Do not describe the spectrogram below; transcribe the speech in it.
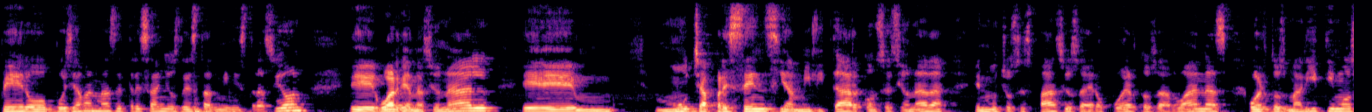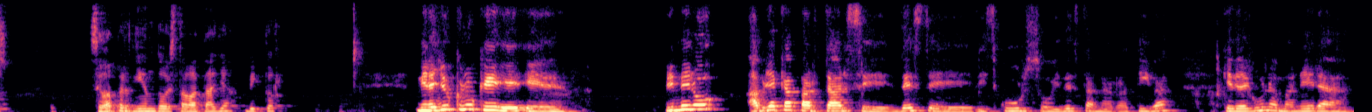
pero pues ya van más de tres años de esta administración, eh, Guardia Nacional, eh, mucha presencia militar concesionada en muchos espacios, aeropuertos, aduanas, puertos marítimos. ¿Se va perdiendo esta batalla, Víctor? Mira, yo creo que eh, primero habría que apartarse de este discurso y de esta narrativa que de alguna manera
